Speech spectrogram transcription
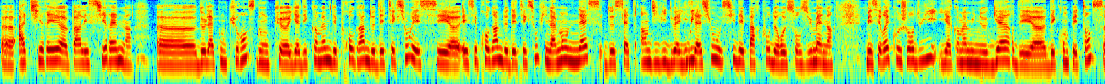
attirés par les sirènes de la concurrence. Donc il y a des, quand même des programmes de détection et ces, et ces programmes de détection finalement naissent de cette individualisation aussi des parcours de ressources humaines. Mais c'est vrai qu'aujourd'hui, il y a quand même une guerre des, des compétences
